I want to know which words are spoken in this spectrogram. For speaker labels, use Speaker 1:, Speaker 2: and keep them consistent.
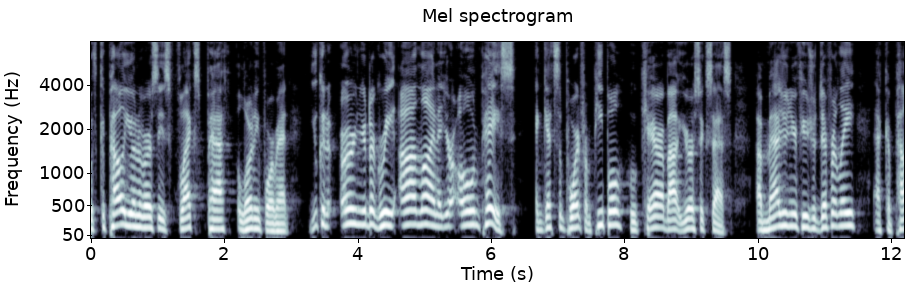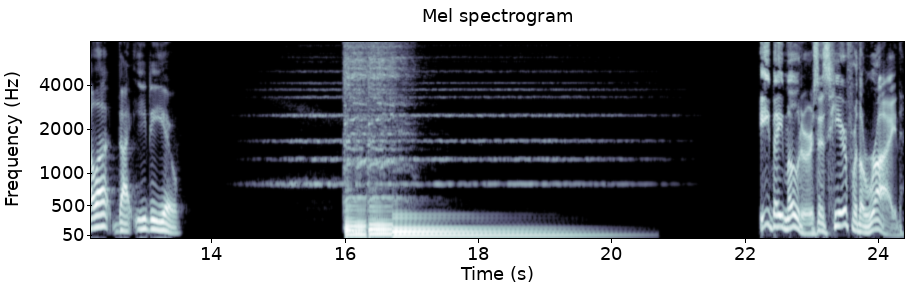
Speaker 1: With Capella University's FlexPath learning format, you can earn your degree online at your own pace and get support from people who care about your success. Imagine your future differently at capella.edu.
Speaker 2: eBay Motors is here for the ride.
